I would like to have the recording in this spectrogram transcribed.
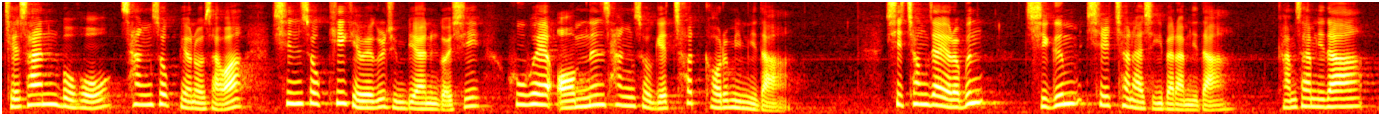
재산 보호, 상속 변호사와 신속히 계획을 준비하는 것이 후회 없는 상속의 첫 걸음입니다. 시청자 여러분, 지금 실천하시기 바랍니다. 감사합니다.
